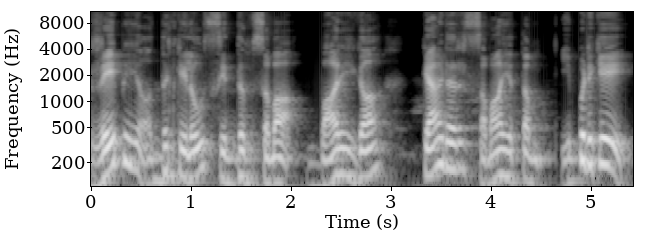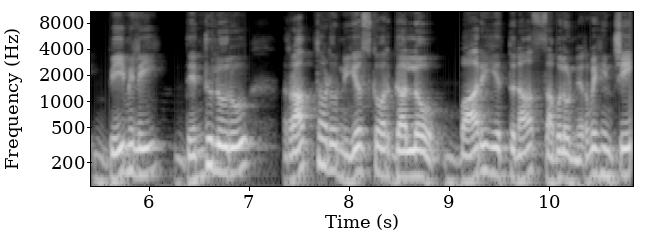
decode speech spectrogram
రేపే అద్దంకిలో సిద్ధం సభ భారీగా క్యాడర్ సమాయత్తం. ఇప్పటికే భీమిలి దెందులూరు రాప్తాడు నియోజకవర్గాల్లో భారీ ఎత్తున సభలు నిర్వహించి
